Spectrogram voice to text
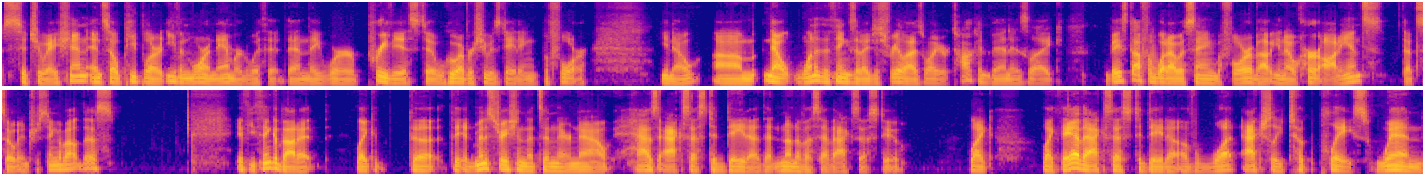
situation. And so people are even more enamored with it than they were previous to whoever she was dating before. You know, um, now one of the things that I just realized while you're talking, Ben, is like based off of what I was saying before about, you know, her audience that's so interesting about this. If you think about it, like the the administration that's in there now has access to data that none of us have access to like like they have access to data of what actually took place when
